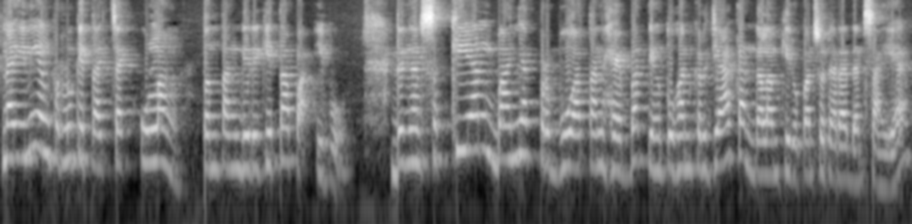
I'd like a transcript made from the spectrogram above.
Nah, ini yang perlu kita cek ulang tentang diri kita, Pak Ibu. Dengan sekian banyak perbuatan hebat yang Tuhan kerjakan dalam kehidupan saudara dan saya,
